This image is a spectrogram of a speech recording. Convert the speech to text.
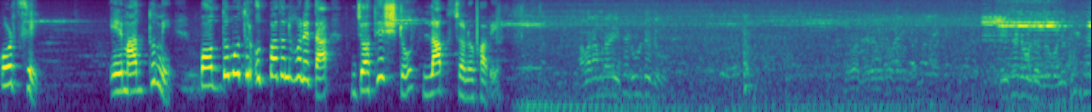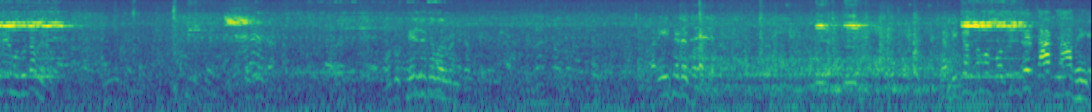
করছে এর মাধ্যমে পদ্মমধুর উৎপাদন হলে তা যথেষ্ট লাভজনক হবে। আবার আমরা মানে দুই সাইডের এই সাইডে পদ্ধতিতে চাক না ভেঙে।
